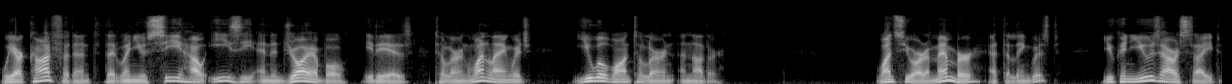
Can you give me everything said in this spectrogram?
We are confident that when you see how easy and enjoyable it is to learn one language, you will want to learn another. Once you are a member at The Linguist, you can use our site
